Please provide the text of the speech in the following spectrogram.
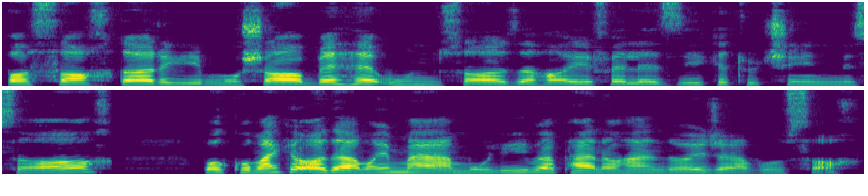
با ساختاری مشابه اون سازه های فلزی که تو چین میساخت با کمک آدمای معمولی و پناهنده های جوون ساخت.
